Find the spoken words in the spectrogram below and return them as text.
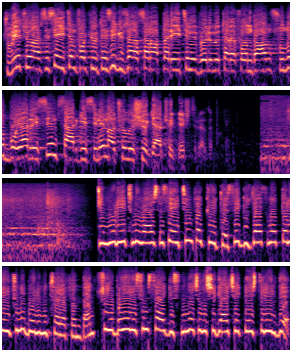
Cumhuriyet Üniversitesi Eğitim Fakültesi Güzel Sanatlar Eğitimi Bölümü tarafından sulu boya resim sergisinin açılışı gerçekleştirildi bugün. Cumhuriyet Üniversitesi Eğitim Fakültesi Güzel Sanatlar Eğitimi Bölümü tarafından sulu boya resim sergisinin açılışı gerçekleştirildi.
